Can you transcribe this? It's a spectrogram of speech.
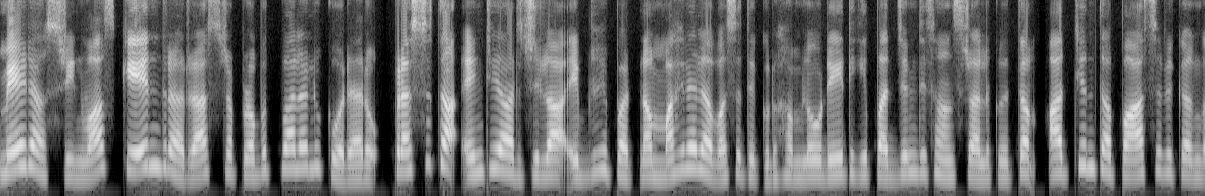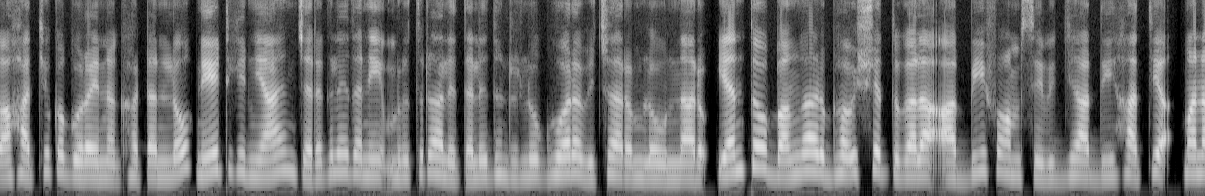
మేడా శ్రీనివాస్ కేంద్ర రాష్ట్ర ప్రభుత్వాలను కోరారు. ప్రస్తుత ఎన్టీఆర్ జిల్లా ఇబ్రహీపట్నం మహిళల వసతి గృహంలో నేటికి పద్దెనిమిది సంవత్సరాల క్రితం అత్యంత పాశవికంగా హత్యకు గురైన ఘటనలో నేటికి న్యాయం జరగలేదని మృతురాలి తల్లిదండ్రులు ఘోర విచారంలో ఉన్నారు. ఎంతో బంగారు భవిష్యత్తు గల ఆ బీఫార్మసీ విద్యార్థి హత్య మన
